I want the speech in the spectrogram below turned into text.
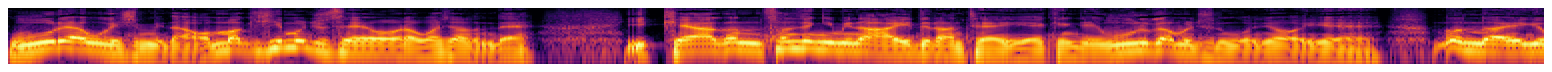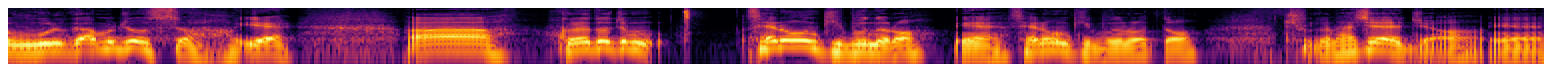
우울해하고 계십니다. 엄마께 힘을 주세요 라고 하셨는데 이 계약은 선생님이나 아이들한테 예, 굉장히 우울감을 주는군요. 예, 넌 나에게 우울감을 줬어. 예, 아 그래도 좀 새로운 기분으로 예 새로운 기분으로 또 출근하셔야죠 예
